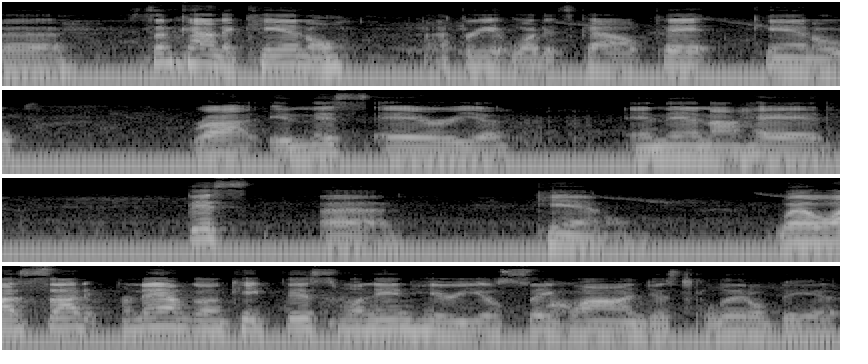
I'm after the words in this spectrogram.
uh, some kind of kennel. I forget what it's called, pet kennel, right in this area. And then I had this uh, kennel. Well, I decided for now I'm going to keep this one in here. You'll see why in just a little bit.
